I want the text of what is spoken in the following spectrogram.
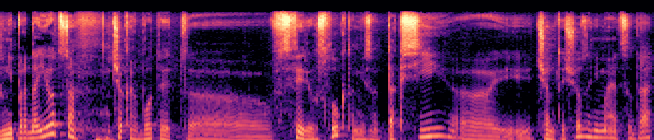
не продается. Человек работает э, в сфере услуг, там, не знаю, такси, э, чем-то еще занимается, да.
